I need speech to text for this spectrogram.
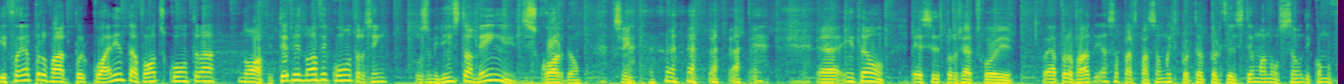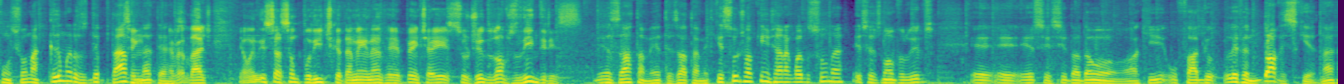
E foi aprovado por 40 votos contra 9. Teve 9 contra, sim. Os meninos também discordam. Sim. É, então, esse projeto foi, foi aprovado e essa participação é muito importante porque eles têm uma noção de como funciona a Câmara dos Deputados, Sim, né, é Terres? verdade. É uma iniciação política também, né? De repente aí surgindo novos líderes. Exatamente, exatamente. Que surge aqui em Jaraguá do Sul, né? Esses novos e, esse cidadão aqui, o Fábio Lewandowski, né?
